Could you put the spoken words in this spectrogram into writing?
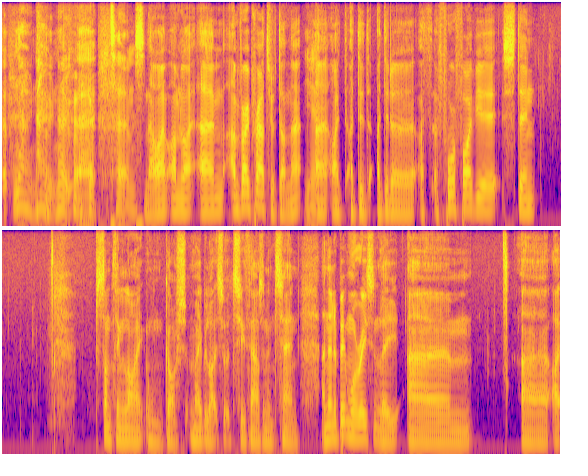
Uh, no, no, no. Uh, terms. No, I'm, I'm like um, I'm very proud to have done that. Yeah. Uh, I, I did I did a, a, a four or five year stint, something like oh gosh, maybe like sort of 2010, and then a bit more recently, um, uh, I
